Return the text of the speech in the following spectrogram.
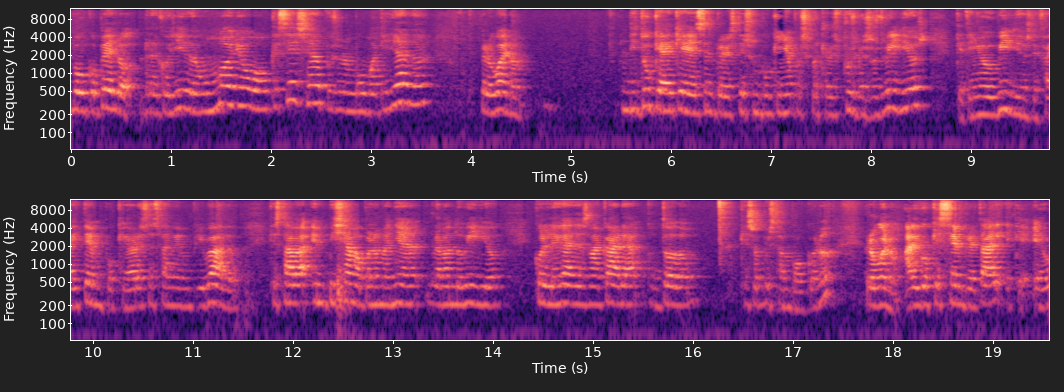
vou co pelo recollido en un mollo ou o que sexa, pois non vou maquillada, pero bueno, Di tú que hai que sempre vestirse un poquinho, pois porque despois ves os vídeos, que teño vídeos de fai tempo, que ahora xa están en privado, que estaba en pixama pola mañá grabando vídeo, con legallas na cara, con todo, que eso pois tampouco, non? Pero bueno, algo que sempre tal é que eu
